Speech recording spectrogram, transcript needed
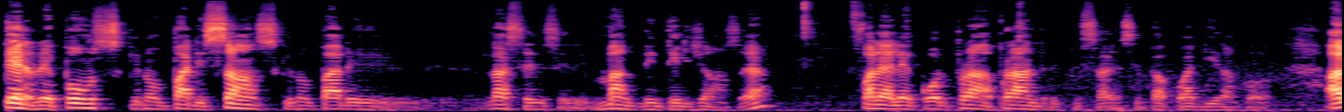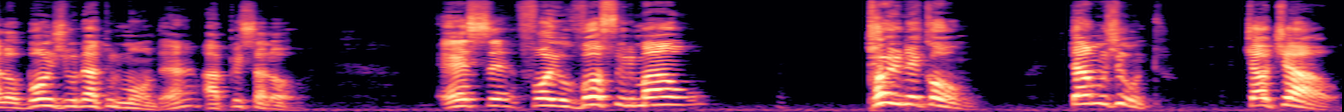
telles réponses qui n'ont pas de sens, qui n'ont pas de... Là, c'est manque d'intelligence. Hein. Il fallait à l'école apprendre tout ça, je ne sais pas quoi dire encore. Alors, bonne à tout le monde. Hein. Plus alors. Esse foi o vosso irmão Tonho Necon. Tamo junto. Tchau, tchau.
